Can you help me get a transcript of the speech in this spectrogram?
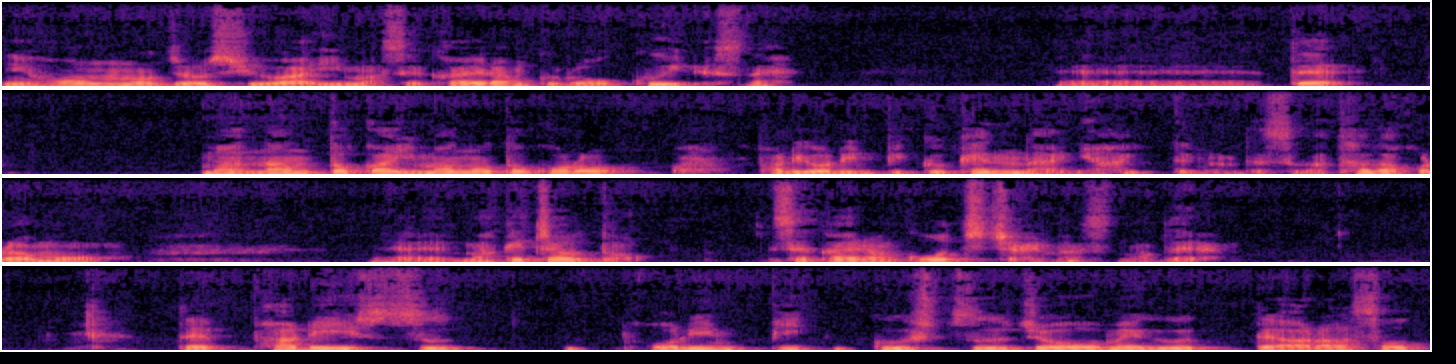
日本の女子は今世界ランク6位ですね。えー、で、まあなんとか今のところパリオリンピック圏内に入ってるんですが、ただこれはもう、えー、負けちゃうと世界ランク落ちちゃいますので、で、パリスオリンピック出場をめぐって争っ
